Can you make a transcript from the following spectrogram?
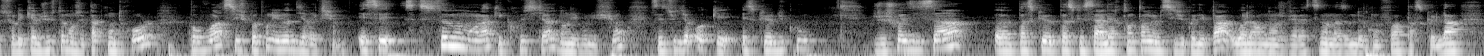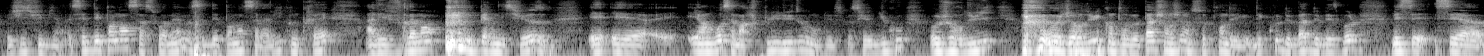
sur lesquelles justement j'ai pas de contrôle pour voir si je peux prendre une autre direction. Et c'est ce moment-là qui est crucial dans l'évolution, c'est de se dire ok, est-ce que du coup je choisis ça euh, parce, que, parce que ça a l'air tentant même si je ne connais pas, ou alors non, je vais rester dans ma zone de confort parce que là, j'y suis bien. Et cette dépendance à soi-même, cette dépendance à la vie qu'on crée, elle est vraiment pernicieuse. Et, et, en gros, ça marche plus du tout en plus. Parce que du coup, aujourd'hui, aujourd'hui quand on veut pas changer, on se prend des, coups de batte de baseball. Mais c'est euh,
